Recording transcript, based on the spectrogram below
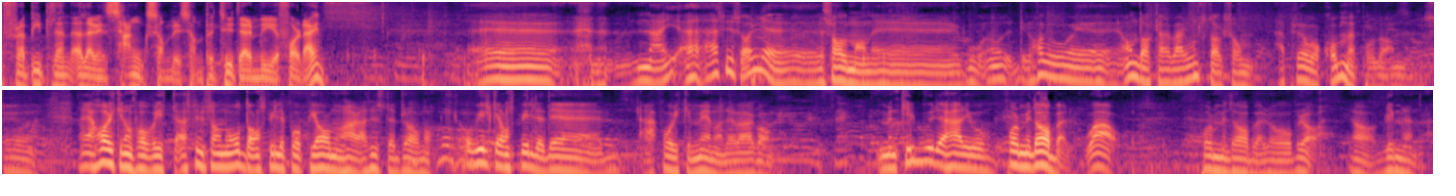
fra Bibelen eller en sang som liksom betyder mye for deg? Eh, nei, jeg, jeg syns alle salmene er gode. Det har jo andakt her hver onsdag som jeg prøver å komme på. Da. Så, nei, jeg har ikke noen favorit. Jeg syns han Odda han spiller på piano her, jeg syns det er bra nok. Og hvilke han spiller, det, jeg får ikke med meg det hver gang. Men tilbudet her er jo formidabel. Wow! Formidabel og bra. Ja, glimrende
